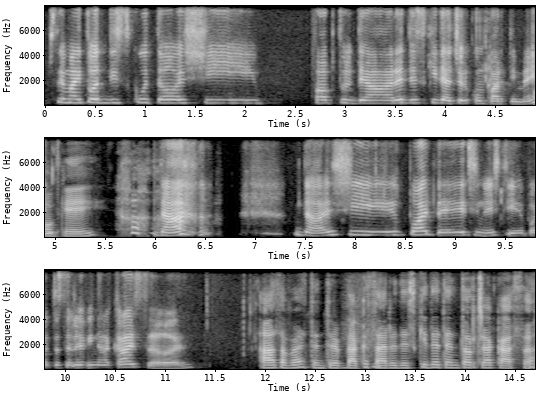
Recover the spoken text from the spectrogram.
se mai tot discută și faptul de a redeschide acel compartiment. Ok. da. Da, și poate, cine știe, poate să revin acasă. Asta vreau să te întreb, dacă s-ar redeschide, te întorci acasă.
